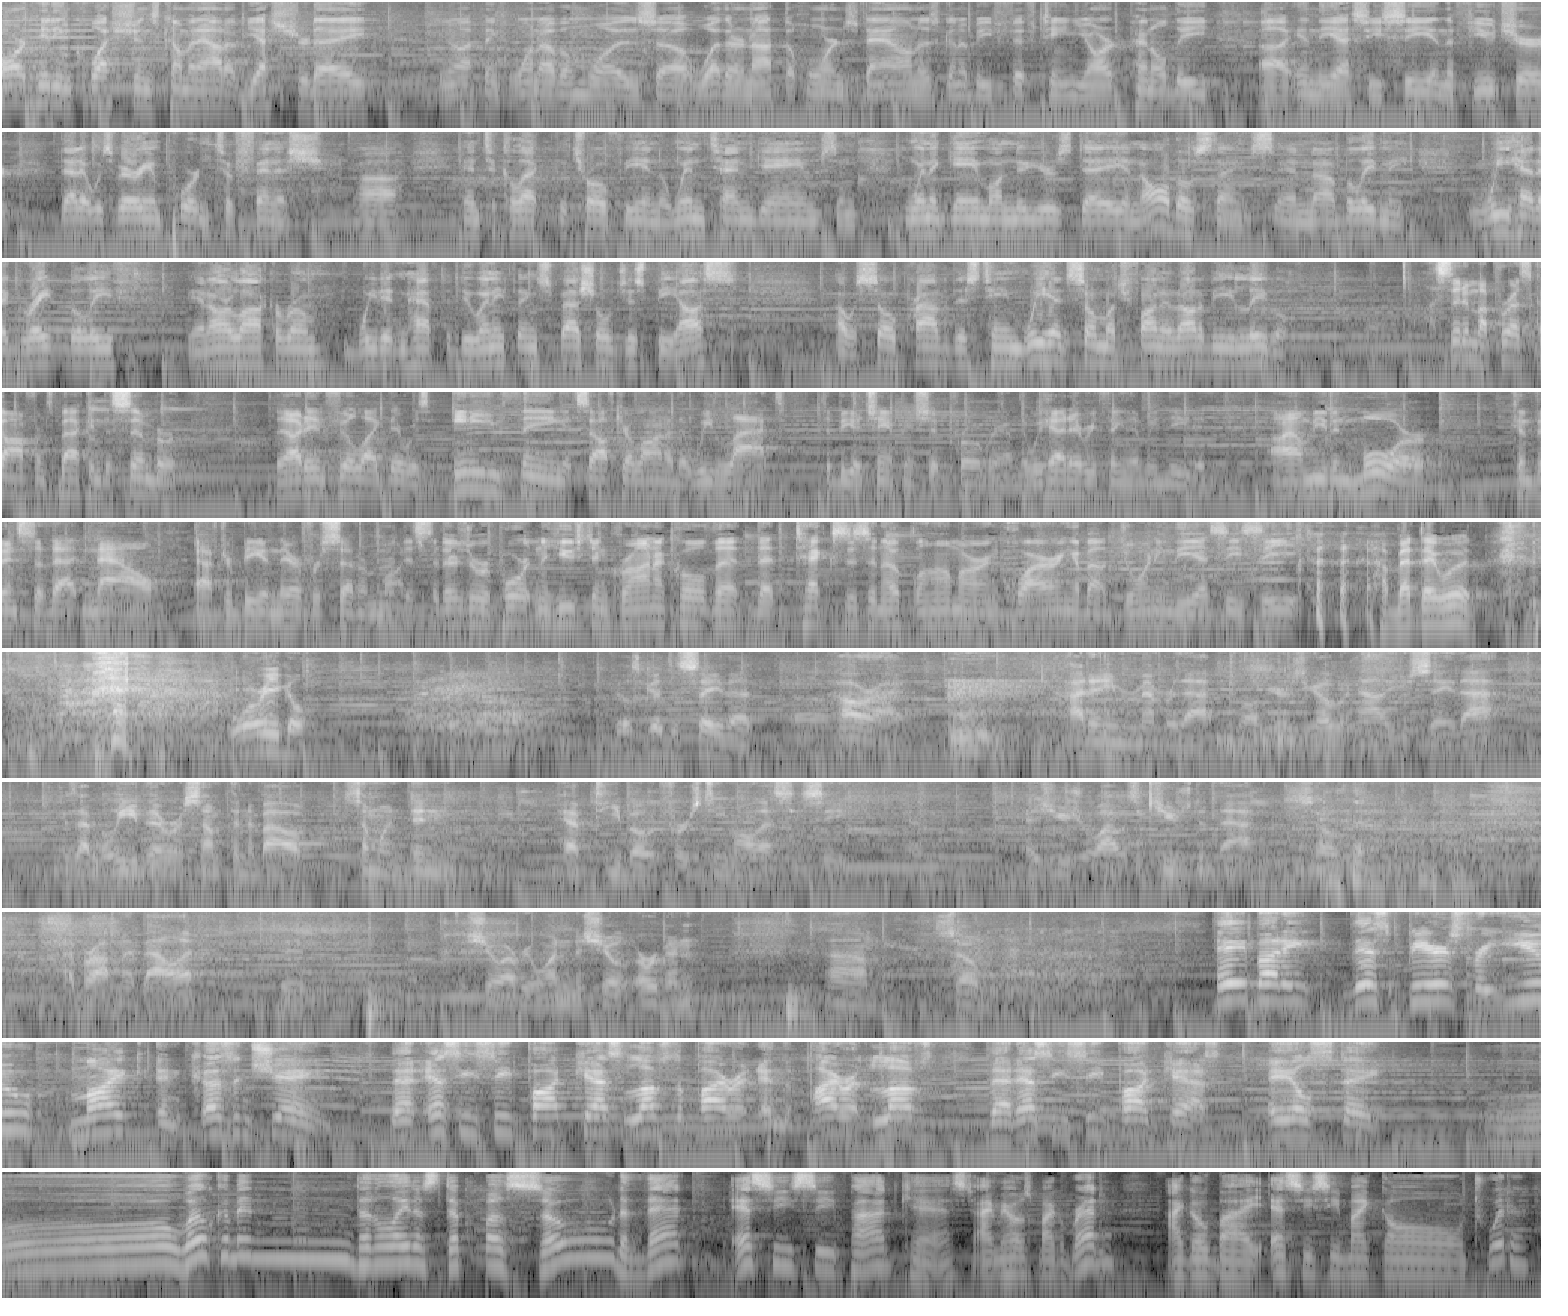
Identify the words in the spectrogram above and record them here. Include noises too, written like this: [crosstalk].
hard hitting questions coming out of yesterday. You know, I think one of them was uh, whether or not the horns down is going to be 15 yard penalty uh, in the SEC in the future. That it was very important to finish uh, and to collect the trophy and to win 10 games and win a game on New Year's Day and all those things. And uh, believe me, we had a great belief in our locker room. We didn't have to do anything special, just be us. I was so proud of this team. We had so much fun, it ought to be illegal. I said in my press conference back in December that I didn't feel like there was anything at South Carolina that we lacked to be a championship program, that we had everything that we needed. I am even more convinced of that now after being there for seven months. So there's a report in the Houston Chronicle that, that Texas and Oklahoma are inquiring about joining the SEC. [laughs] I bet they would. War Eagle. Feels good to say that. All right. [clears throat] I didn't even remember that 12 years ago, but now that you say that, because I believe there was something about someone didn't have Tebow first team All SEC, and as usual, I was accused of that. So [laughs] I brought my ballot to, to show everyone, to show Urban. Um, so. Hey, buddy, this beer's for you, Mike, and cousin Shane. That SEC podcast loves the pirate, and the pirate loves that SEC podcast. Hail State. Oh, welcome in to the latest episode of that SEC podcast. I'm your host, Michael Bratton. I go by SEC Mike on Twitter.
